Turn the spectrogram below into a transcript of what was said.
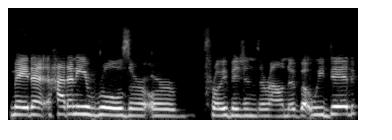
made it had any rules or or prohibitions around it, but we did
